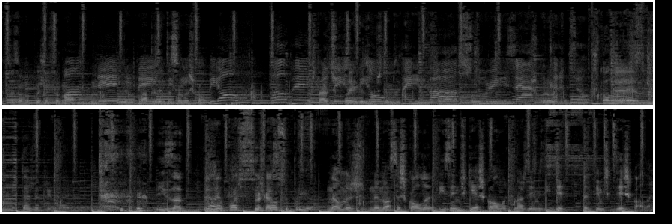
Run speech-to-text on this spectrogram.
a fazer uma coisa formal, uma, apresentação da escola. Boas tardes, colegas. Hoje estamos aqui a falar sobre o escroto. Escola parece estágio primário. Exato. Não, gente- pode ser acaso- escola superior. Não, mas na nossa escola dizem-nos que é a escola que nós devemos dizer. Portanto, temos que dizer escola.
